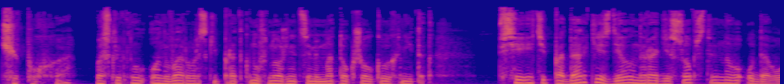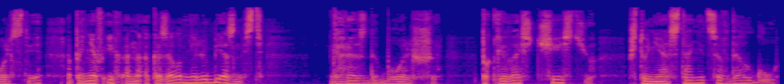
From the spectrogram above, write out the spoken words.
«Чепуха!» — воскликнул он, варварски проткнув ножницами моток шелковых ниток — все эти подарки сделаны ради собственного удовольствия, а приняв их, она оказала мне любезность. Гораздо больше. Поклялась честью, что не останется в долгу.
